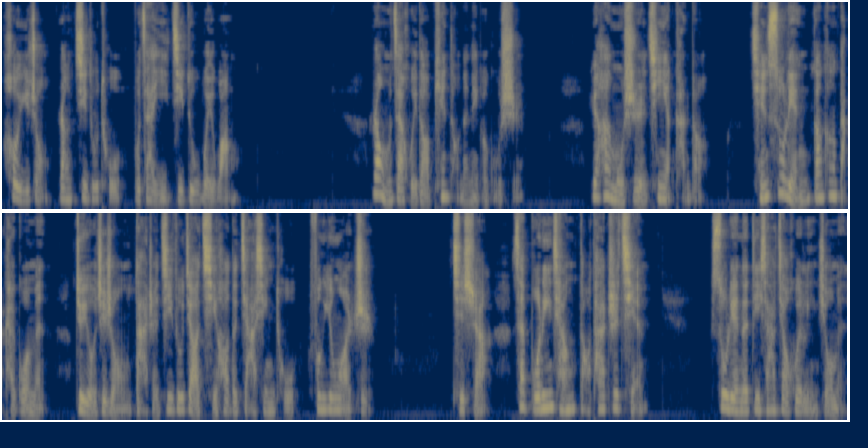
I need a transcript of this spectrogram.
后一种让基督徒不再以基督为王。让我们再回到片头的那个故事，约翰牧师亲眼看到，前苏联刚刚打开国门，就有这种打着基督教旗号的假信徒蜂拥而至。其实啊，在柏林墙倒塌之前，苏联的地下教会领袖们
